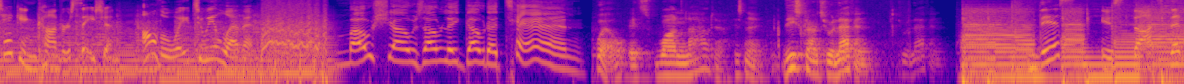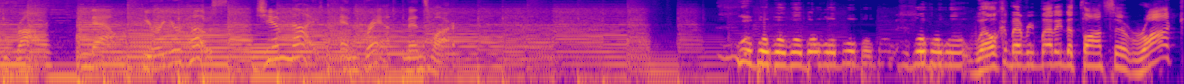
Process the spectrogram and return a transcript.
taking conversation all the way to 11. Most shows only go to 10. Well, it's one louder, isn't it? These go to 11. To 11. This is Thoughts That Rock. Now, here are your hosts, Jim Knight and Brant Menswar. Whoa, whoa, whoa, whoa, whoa, whoa, whoa, whoa, whoa, whoa, whoa. Welcome, everybody, to Thoughts That Rock.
